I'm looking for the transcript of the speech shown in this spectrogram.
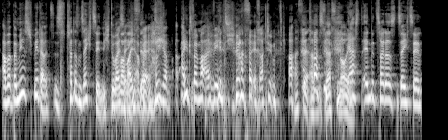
Aber bei mir ist es später. Es ist 2016. Ich, du weißt ja, ich habe ja. ja, hab ich ja ein, zwei Mal erwähnt hier bei Radio mit K. Also neu. Erst Ende 2016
